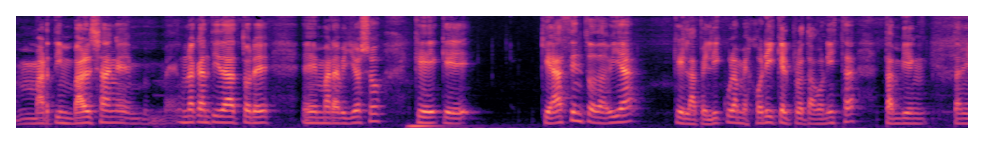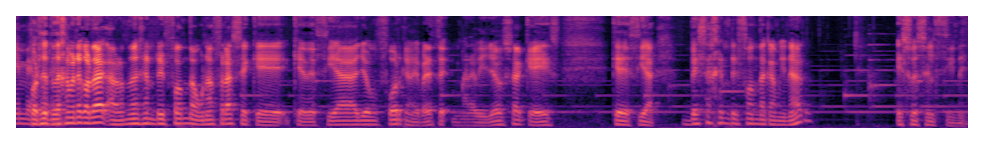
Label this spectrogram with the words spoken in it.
Martin Balsam, eh, una cantidad de actores eh, maravillosos que, que, que hacen todavía que la película mejore y que el protagonista también, también mejore. Por cierto, déjame recordar, hablando de Henry Fonda, una frase que, que decía John Ford, que me parece maravillosa, que es que decía, ¿ves a Henry Fonda caminar? Eso es el cine.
